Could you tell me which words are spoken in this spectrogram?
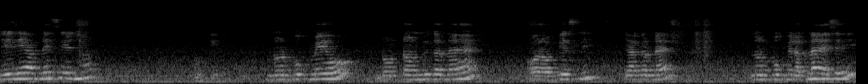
ले लिया आपने स्क्रीनशॉट ओके। नोटबुक में वो नोट डाउन भी करना है और ऑब्वियसली क्या करना है? नोटबुक में रखना है ऐसे ही?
